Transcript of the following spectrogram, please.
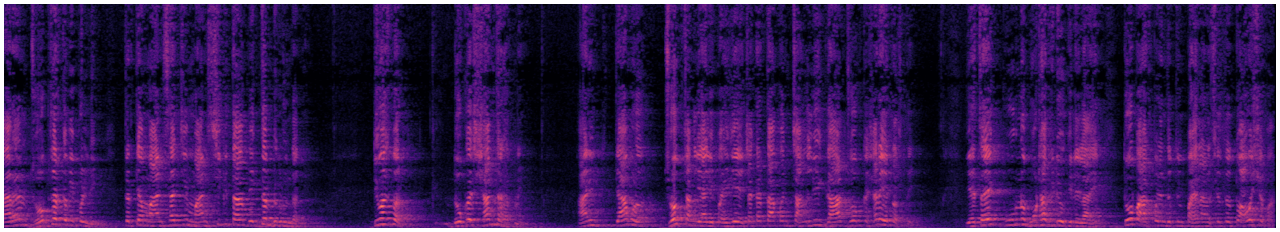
कारण झोप जर कमी पडली तर त्या माणसाची मानसिकता एकदम बिघडून जाते. दिवसभर डोकं शांत राहत नाही. आणि त्यामुळं झोप चांगली आली पाहिजे याच्याकरता आपण चांगली गाठ झोप कशाला येत असते? याचा एक पूर्ण मोठा व्हिडिओ केलेला आहे. तो आजपर्यंत तुम्ही पाहिला नसेल तर तो अवश्य पहा.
